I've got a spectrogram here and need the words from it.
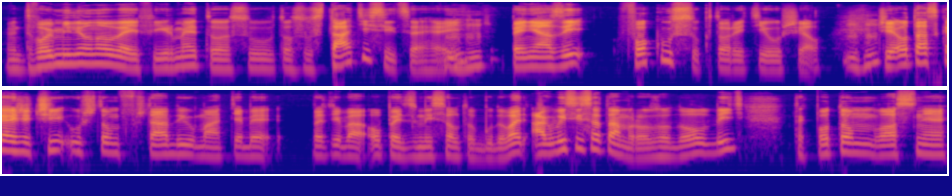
dvojmiliónovej firme to sú, to sú 100 tisíce, hej, uh-huh. peňazí fokusu, ktorý ti ušiel. Uh-huh. Čiže otázka je, že či už v tom štádiu má tebe pre teba opäť zmysel to budovať. Ak by si sa tam rozhodol byť, tak potom vlastne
